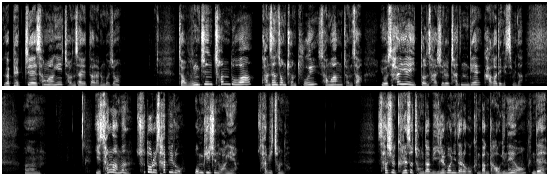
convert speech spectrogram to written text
그러니까 백제의 상황이 전사했다라는 거죠. 자, 웅진천도와 관산성 전투의 성왕 전사. 요 사이에 있던 사실을 찾는 게 가가 되겠습니다. 어, 이 성왕은 수도를 사비로 옮기신 왕이에요. 사비천도. 사실 그래서 정답이 1번이다라고 금방 나오긴 해요. 근데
